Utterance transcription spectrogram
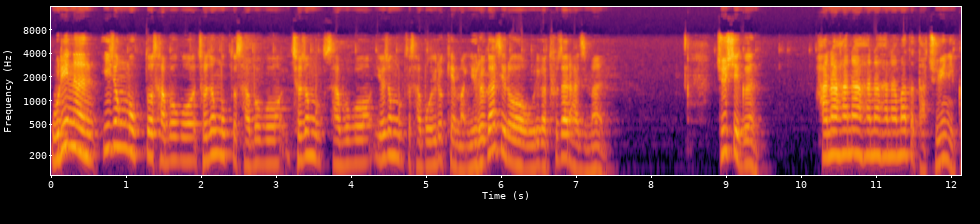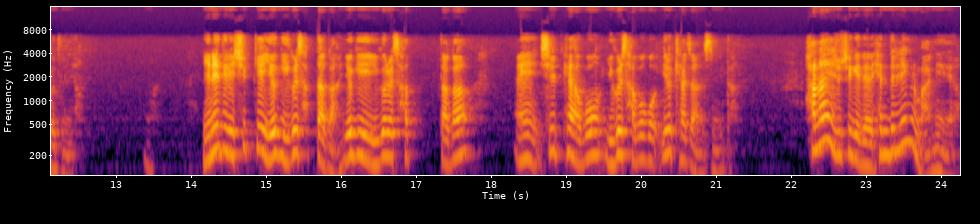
우리는 이 종목도 사보고 저 종목도 사보고 저 종목도 사보고 이 종목도 사보고 이렇게 막 여러 가지로 우리가 투자를 하지만 주식은 하나하나 하나하나마다 다 주인이 있거든요. 얘네들이 쉽게 여기 이걸 샀다가 여기 이걸 샀다가 에이, 실패하고 이걸 사보고 이렇게 하지 않습니다. 하나의 주식에 대한 핸들링을 많이 해요.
